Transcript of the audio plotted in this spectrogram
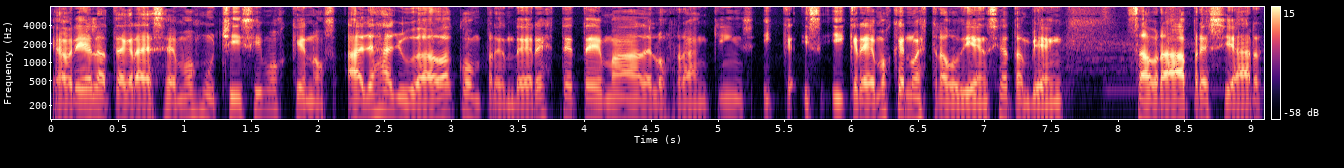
Gabriela, te agradecemos muchísimo que nos hayas ayudado a comprender este tema de los rankings y, y creemos que nuestra audiencia también sabrá apreciar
